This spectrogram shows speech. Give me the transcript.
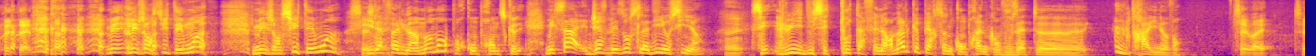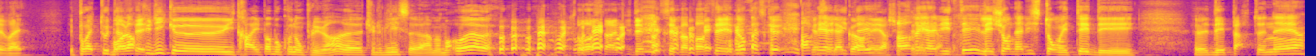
mais, mais j'en suis témoin. Mais j'en suis témoin. Il a fallu un moment pour comprendre ce que. Mais ça, Jeff Bezos l'a dit aussi. Hein. Ouais. C'est- Lui, il dit c'est tout à fait normal que personne comprenne quand vous êtes euh, ultra innovant. C'est vrai, c'est vrai. Et pour être tout Bon, à alors fait... tu dis qu'il ne travaille pas beaucoup non plus. Hein. euh, Tu le glisses à un moment. Ouais, ouais, ouais. Oh, ça a dû dépasser ma pensée. Non, parce que en réalité, en réalité, les journalistes ont été des, euh, des partenaires euh,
